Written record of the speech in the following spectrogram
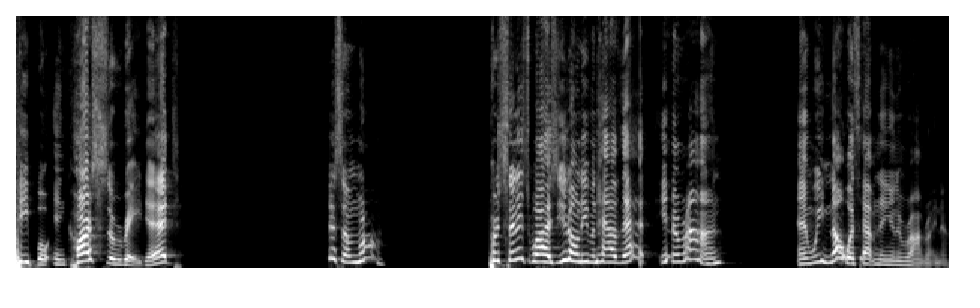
people incarcerated, there's something wrong. Percentage wise, you don't even have that in Iran. And we know what's happening in Iran right now.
